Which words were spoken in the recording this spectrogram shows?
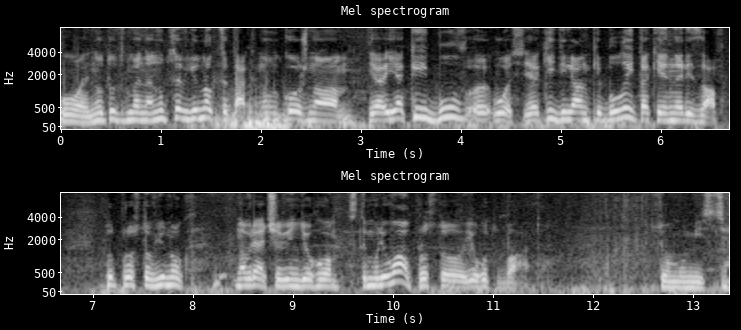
Ой, ну тут в мене, ну це в'юнок, це так. Ну кожна, я, який був, е, ось, які ділянки були, так я і нарізав. Тут просто в'юнок, навряд чи він його стимулював, просто його тут багато в цьому місці.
